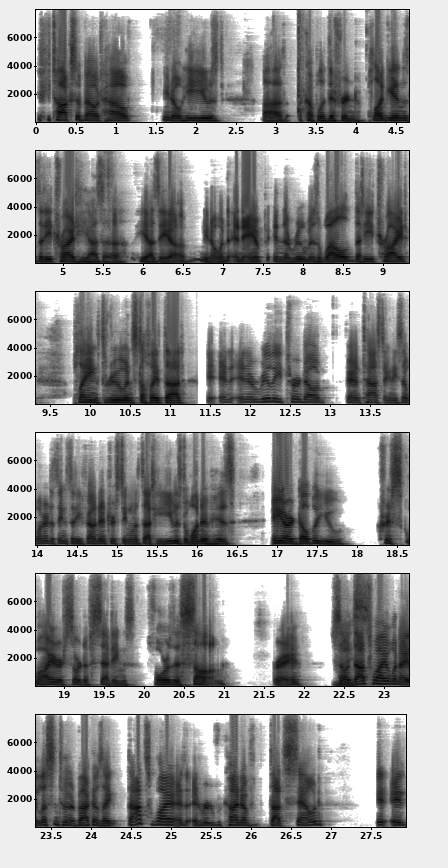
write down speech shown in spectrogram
he talks about how you know he used uh, a couple of different plugins that he tried. He has a he has a uh, you know an, an amp in the room as well that he tried playing through and stuff like that. And and it really turned out fantastic. And he said one of the things that he found interesting was that he used one of his ARW Chris Squire sort of settings for this song, right? So Nice. that's why when I listened to it back, I was like, that's why it, it kind of that sound. It, it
